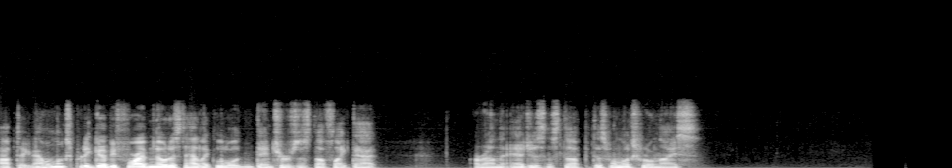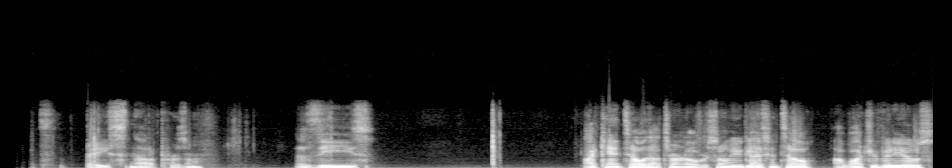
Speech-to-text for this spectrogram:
Optic. That one looks pretty good. Before I've noticed it had like little dentures and stuff like that around the edges and stuff. But this one looks real nice. It's the base, not a prizm. Azeez. I can't tell without turning over. Some of you guys can tell. I watch your videos.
